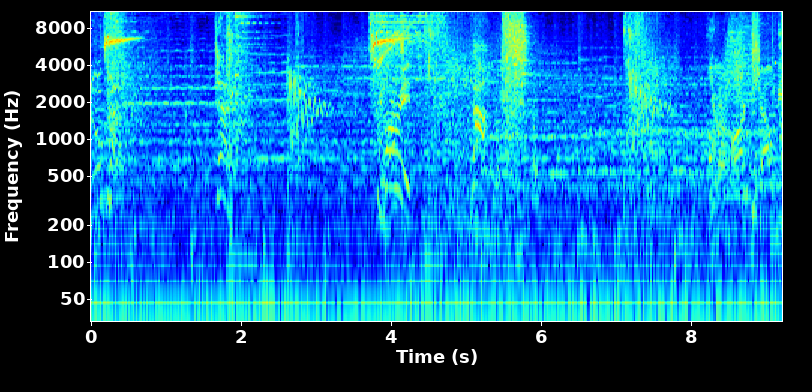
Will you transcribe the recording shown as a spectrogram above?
No good. Courage! Your heart shall be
